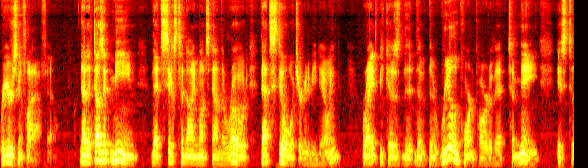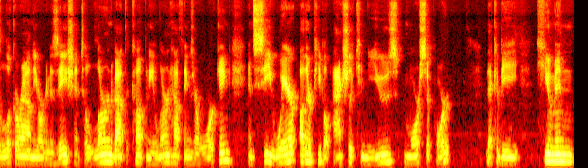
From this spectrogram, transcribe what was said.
or you're just going to flat out fail. Now, that doesn't mean that six to nine months down the road, that's still what you're going to be doing, right? Because the, the, the real important part of it to me is to look around the organization, to learn about the company, learn how things are working, and see where other people actually can use more support. That could be human,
